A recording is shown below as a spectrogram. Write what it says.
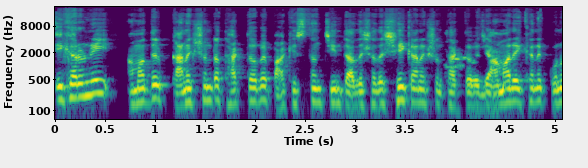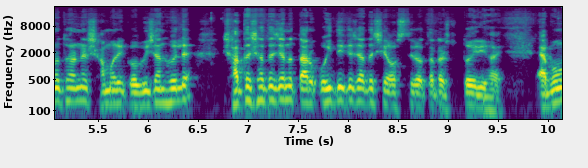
এই কারণেই আমাদের কানেকশনটা থাকতে হবে, পাকিস্তান, চীন তাদের সাথে সেই কানেকশন থাকতে হবে যে আমার এখানে কোনো ধরনের সামরিক অভিযান হইলে সাথে সাথে যেন তার ওই দিকে যাতে সেই অস্থিরতাটা তৈরি হয়। এবং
